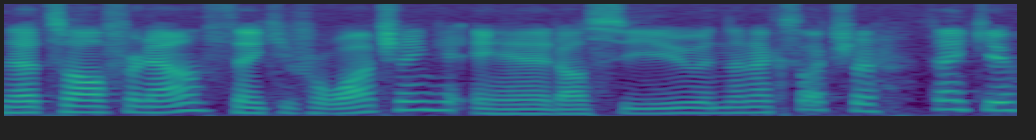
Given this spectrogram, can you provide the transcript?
that's all for now. Thank you for watching, and I'll see you in the next lecture. Thank you.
